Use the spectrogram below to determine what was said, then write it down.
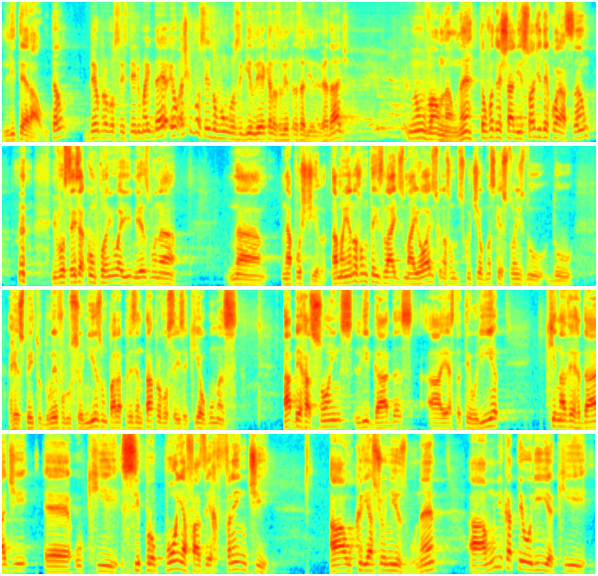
literal. Então, deu para vocês terem uma ideia. Eu acho que vocês não vão conseguir ler aquelas letras ali, não é verdade? Não vão, não, né? Então vou deixar ali só de decoração e vocês acompanham aí mesmo na, na, na apostila. Amanhã nós vamos ter slides maiores, que nós vamos discutir algumas questões do, do, a respeito do evolucionismo, para apresentar para vocês aqui algumas aberrações ligadas a esta teoria, que na verdade é o que se propõe a fazer frente ao criacionismo, né? A única teoria que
